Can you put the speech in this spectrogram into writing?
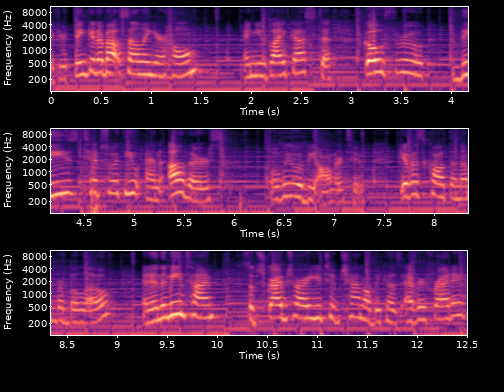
if you're thinking about selling your home and you'd like us to go through these tips with you and others, well, we would be honored to. Give us a call at the number below. And in the meantime, subscribe to our YouTube channel because every Friday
